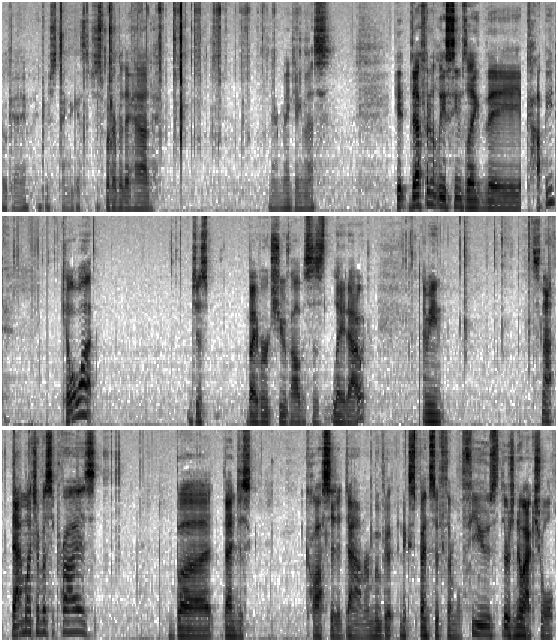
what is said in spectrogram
Okay, interesting. I guess it's just whatever they had. They're making this. It definitely seems like they copied Kill A Watt just by virtue of how this is laid out. I mean, it's not that much of a surprise, but then just costed it down, or removed an expensive thermal fuse. There's no actual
